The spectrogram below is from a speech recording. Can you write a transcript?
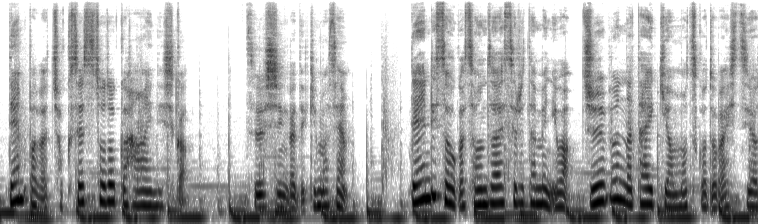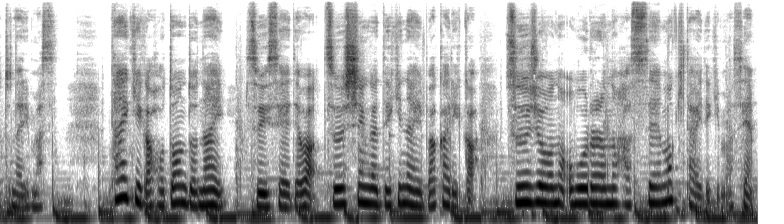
電波が直接届く範囲でしか通信ができません。電離層が存在するためには十分な大気を持つことが必要となります。大気がほとんどない水星では通信ができないばかりか通常のオーロラの発生も期待できません。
